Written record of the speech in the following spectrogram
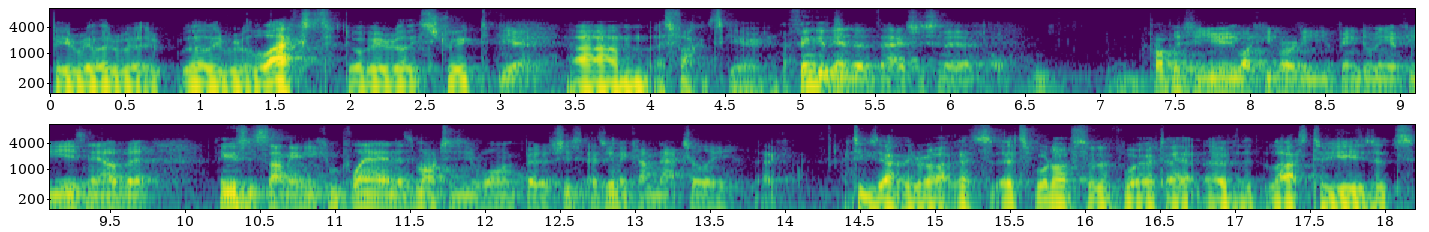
be really really, really relaxed? Do I be really strict? Yeah. Um, it's fucking scary. I think at the end of the day, it's just gonna probably for you, like you've already you've been doing it for years now, but I think it's just something you can plan as much as you want, but it's just it's gonna come naturally. Like That's exactly right. That's that's what I've sort of worked out over the last two years. It's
